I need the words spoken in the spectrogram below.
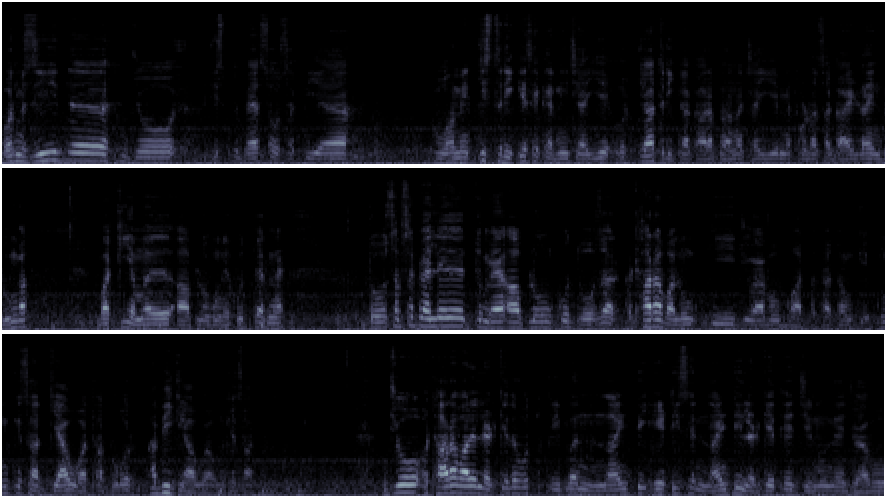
और मज़ीद, जो इस पर बहस हो सकती है, वो हमें किस तरीके से करनी चाहिए और क्या तरीक़ाकार अपनाना चाहिए, मैं थोड़ा सा गाइडलाइन दूँगा। बाकी अमल आप लोगों ने खुद करना है। तो सबसे पहले तो मैं आप लोगों को 2018 वालों की जो है वो बात बताता हूँ कि उनके साथ क्या हुआ था तो और अभी क्या हुआ उनके साथ। जो 18 वाले लड़के थे, वो तकरीबन 90 80 से 90 लड़के थे जिन्होंने जो है वो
